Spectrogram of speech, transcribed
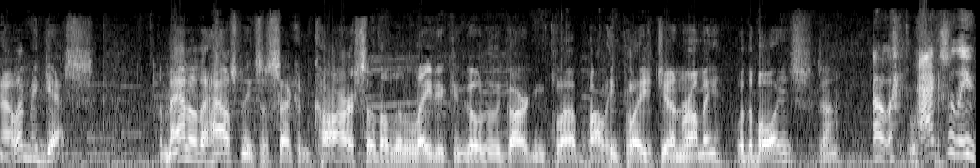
Now, let me guess. The man of the house needs a second car so the little lady can go to the garden club while he plays gin rummy with the boys, huh? Oh, actually,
